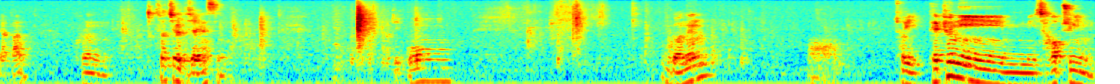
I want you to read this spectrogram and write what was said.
약간 그런 서치를 디자인했습니다. 그리고 이거는 어, 저희 대표님이 작업 중인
